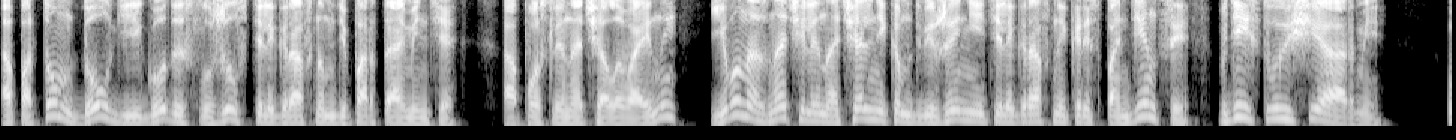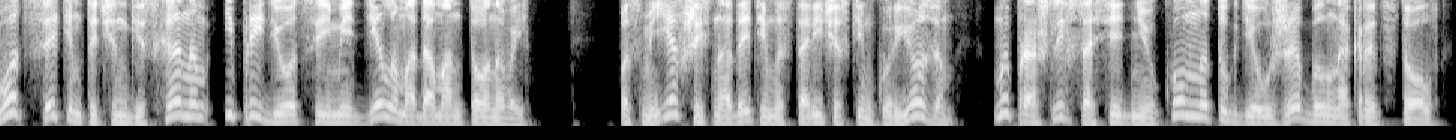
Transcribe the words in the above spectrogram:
а потом долгие годы служил в телеграфном департаменте, а после начала войны его назначили начальником движения телеграфной корреспонденции в действующей армии. Вот с этим-то Чингисханом и придется иметь дело мадам Антоновой. Посмеявшись над этим историческим курьезом, мы прошли в соседнюю комнату, где уже был накрыт стол –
